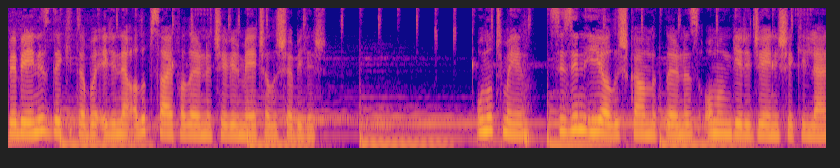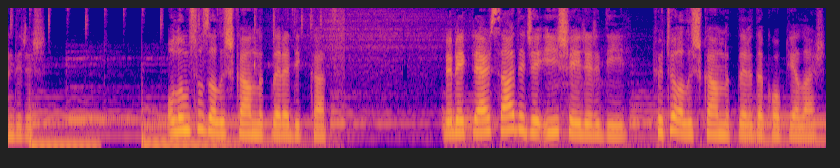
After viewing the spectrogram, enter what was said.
bebeğiniz de kitabı eline alıp sayfalarını çevirmeye çalışabilir. Unutmayın, sizin iyi alışkanlıklarınız onun geleceğini şekillendirir. Olumsuz alışkanlıklara dikkat. Bebekler sadece iyi şeyleri değil, kötü alışkanlıkları da kopyalar.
